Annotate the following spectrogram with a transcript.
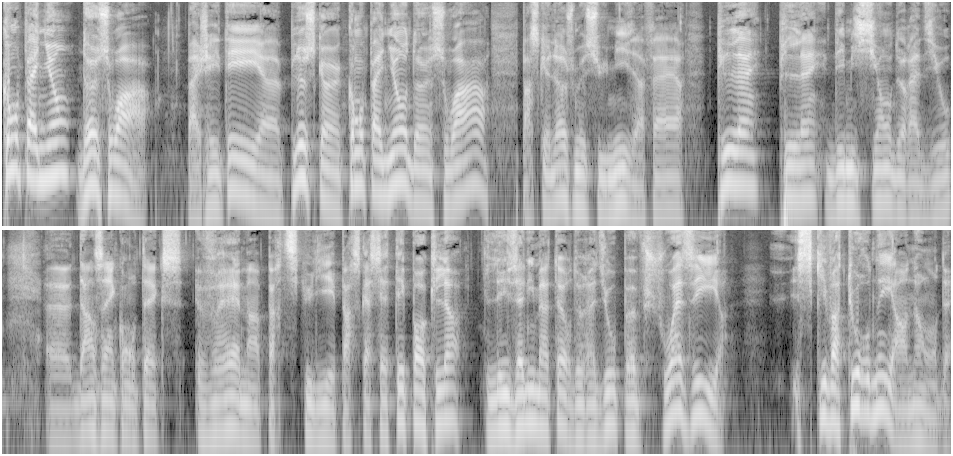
Compagnon d'un soir. Ben, j'ai été euh, plus qu'un compagnon d'un soir, parce que là, je me suis mis à faire plein, plein d'émissions de radio euh, dans un contexte vraiment particulier, parce qu'à cette époque-là, les animateurs de radio peuvent choisir ce qui va tourner en ondes.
